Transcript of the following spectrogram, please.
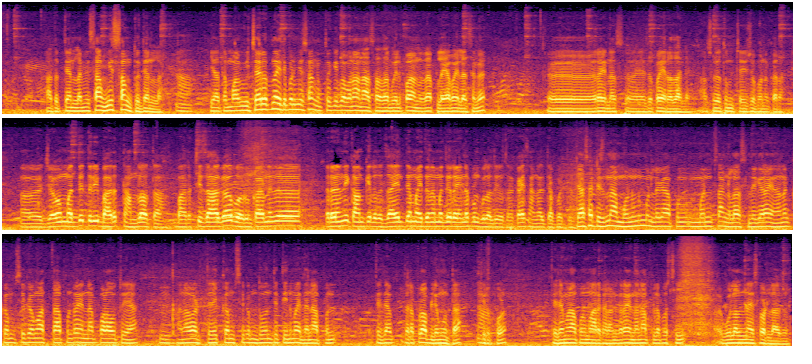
आता त्यांना मी सांग मीच सांगतो त्यांना. की आता मला विचारत नाही ते पण मी सांगतो की बाबा नाना असा असा बैल पळणार आपला या बैला सगळं रायना याचा पैरा झाला असं द्या तुमच्या हिशोबानं करा. अं, जेव्हा मध्यंतरी भारत थांबला होता भारतची जागा भरून कारण रनाने काम केलं होतं. जाईल त्या मैदानामध्ये रैना पण गुलाल देत होता. काय सांगाल त्याबद्दल? त्यासाठीच ना म्हणून म्हणलं की आपण मन चांगलं असलं की रायना ना कम से कम आत्ता आपण रायना पळवतो या. मला वाटतं कम से कम दोन ते तीन मैदान आपण त्याचा जरा प्रॉब्लेम होता किरकोळ. त्याच्यामुळे आपण मार खाला आणि रायनानं आपल्यापाशी गुलाल नाही सोडला अजून.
